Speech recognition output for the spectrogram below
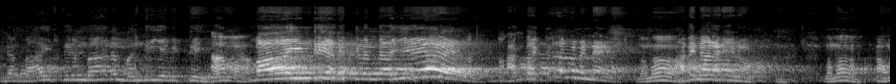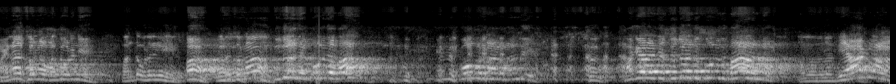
இந்த வாய் திரும்பாத மந்திரியை விட்டு. வாயின்றி அழைத்து வந்தாயே. அந்த காரணம் என்ன? மாமா. அதனால் அறியணும். மாமா. அவன் என்ன சொல்ல வந்த உடனே. வந்த உடனே. சொன்னா வா. என்ன கூப்பிடுறாங்க வந்து. மகள் கூப்பிடு வா அவங்கள வேகம்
